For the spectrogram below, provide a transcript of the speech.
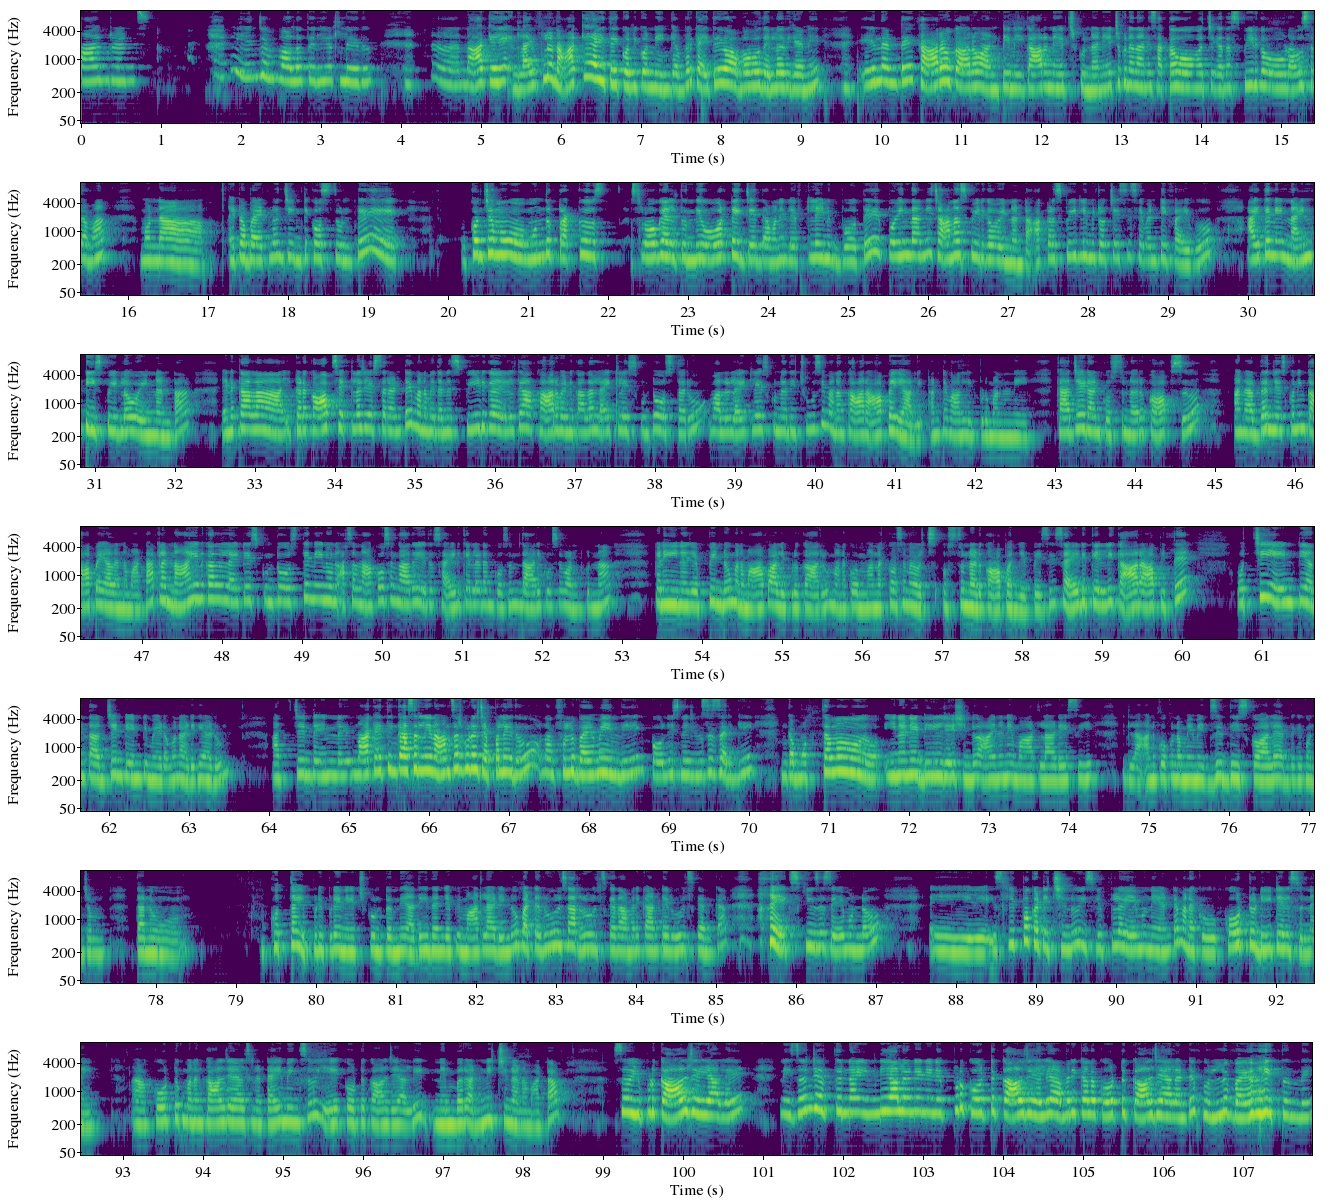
Hi friends. ఏం చెప్పాలో తెలియట్లేదు. నాకే లైఫ్లో నాకే అవుతాయి కొన్ని కొన్ని ఇంకెవ్వరికి అవుతాయో అవ్వవో తెలియదు కానీ ఏంటంటే కారో కారో అంటిని కారు నేర్చుకున్నా నేర్చుకున్న దాన్ని చక్కగా పోవచ్చు కదా స్పీడ్గా పోవడం అవసరమా? మొన్న ఎటో బయట నుంచి ఇంటికి వస్తుంటే కొంచెము ముందు ట్రక్ స్లోగా వెళ్తుంది ఓవర్టేక్ చేద్దామని లెఫ్ట్ లైన్కి పోతే పోయిన దాన్ని చాలా స్పీడ్గా పోయిందంట. అక్కడ స్పీడ్ లిమిట్ వచ్చేసి సెవెంటీ ఫైవ్. అయితే నేను నైంటీ స్పీడ్లో పోయిందంట. వెనకాల ఇక్కడ కాప్స్ ఎట్లా చేస్తారంటే మనం ఏదైనా స్పీడ్గా వెళ్తే ఆ కారు వెనకాల లైట్లు వేసుకుంటూ వస్తారు. వాళ్ళు లైట్లు వేసుకున్నది చూసి మనం కారు ఆపేయాలి. అంటే వాళ్ళు ఇప్పుడు మనల్ని క్యాచ్ చేయడానికి వస్తున్నారు కాప్స్. అని అర్థం చేసుకొని ఇంకా ఆపేయాలన్నమాట. అట్లా నా వెనకాల లైట్ వేసుకుంటూ వస్తే నేను అసలు నా కోసం కాదు ఏదో సైడ్కి వెళ్ళడం కోసం దారి కోసం అనుకున్నా. కానీ ఈయన చెప్పిండు మనం ఆపాలి ఇప్పుడు కారు మనకు మన కోసమే వస్తున్నాడు కాప్ అని చెప్పేసి. సైడ్కి వెళ్ళి కారు ఆపితే వచ్చి ఏంటి అంత అర్జెంట్ ఏంటి మేడం? అని అడిగాడు. అర్జెంట్ ఏం లేదు. నాకైతే ఇంకా అసలు నేను ఆన్సర్ కూడా చెప్పలేదు. నాకు ఫుల్ భయమైంది. పోలీస్ని చూసేసరికి ఇంకా మొత్తము ఈయననే డీల్ చేసిండు. ఆయననే మాట్లాడేసి ఇట్లా అనుకోకుండా మేము ఎగ్జిట్ తీసుకోవాలి. అందుకే కొంచెం తను కొత్త ఇప్పుడిప్పుడే నేర్చుకుంటుంది. అది ఇదని చెప్పి మాట్లాడిండు. బట్ రూల్స్ ఆర్ రూల్స్ కదా. అమెరికా అంటే రూల్స్ కనుక ఎక్స్క్యూజెస్ ఏముండవు ఈ స్లిప్ ఒకటి ఇచ్చిండు. ఈ స్లిప్లో ఏమున్నాయంటే మనకు కోర్టు డీటెయిల్స్ ఉన్నాయి. కోర్టుకు మనం కాల్ చేయాల్సిన టైమింగ్స్ ఏ కోర్టు కాల్ చేయాలి నెంబర్ అన్ని ఇచ్చిండనమాట. సో ఇప్పుడు కాల్ చేయాలి. నిజం చెప్తున్నా ఇండియాలోనే నేను ఎప్పుడు కోర్టుకు కాల్ చేయాలి అమెరికాలో కోర్టుకు కాల్ చేయాలంటే ఫుల్ భయం అవుతుంది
